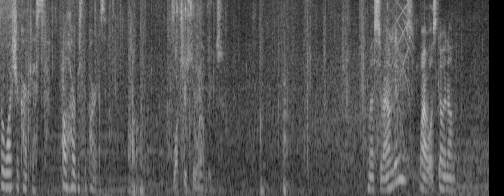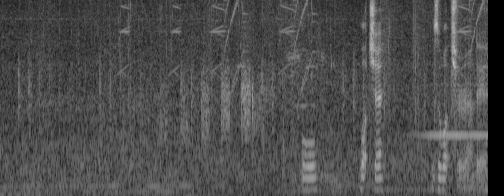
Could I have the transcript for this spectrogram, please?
I'll watch your carcass. I'll harvest the parts. Watch your surroundings. My surroundings? Wow, what's going on? Or watcher. There's a watcher around here.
